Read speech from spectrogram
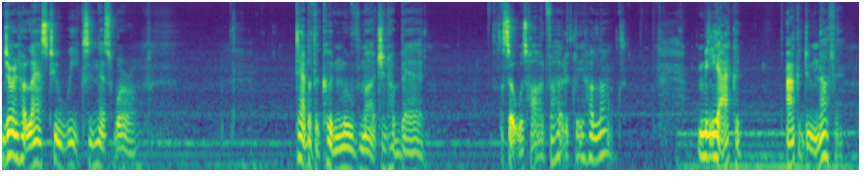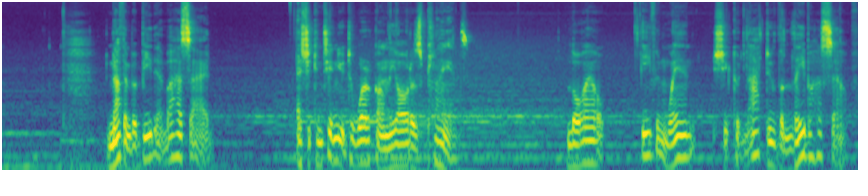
During her last two weeks in this world, Tabitha couldn't move much in her bed. so it was hard for her to clear her lungs. Me, I could I could do nothing. Nothing but be there by her side as she continued to work on the order's plans. Loyal even when she could not do the labor herself.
